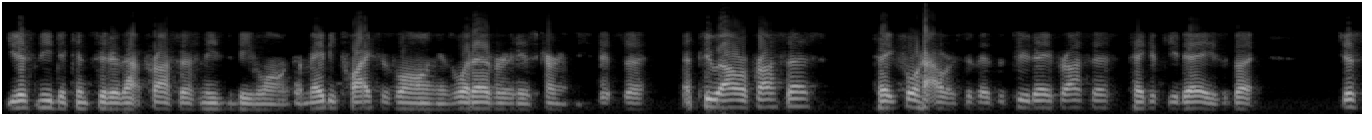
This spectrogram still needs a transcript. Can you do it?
you just need to consider that process needs to be longer, maybe twice as long as whatever it is currently. If it's a, a two hour process, take four hours. If it's a two day process, take a few days, but just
